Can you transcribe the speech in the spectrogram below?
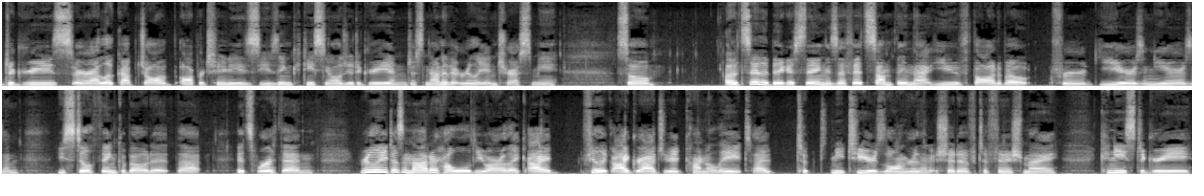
degrees or I look up job opportunities using kinesiology degree and just none of it really interests me. So I would say the biggest thing is if it's something that you've thought about for years and years and you still think about it that it's worth it and really it doesn't matter how old you are. Like I feel like I graduated kind of late. I took me 2 years longer than it should have to finish my kines degree.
